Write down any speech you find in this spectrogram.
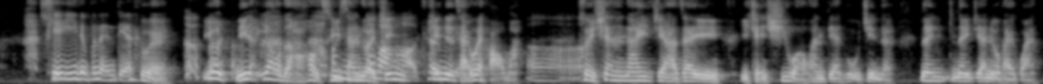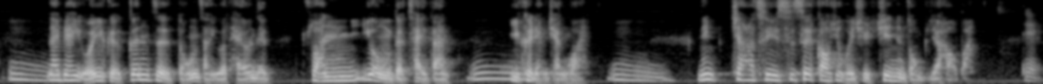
便宜的不能点，对，因为你要的好好吃一餐，对今今年才会好嘛。嗯，所以现在那一家在以前西瓦饭店附近的那那一家牛排馆，嗯那边有一个跟着董事长有台湾的专用的菜单，嗯一克两千块，嗯，你叫他吃一次，吃高兴回去，心情总比较好吧？对。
